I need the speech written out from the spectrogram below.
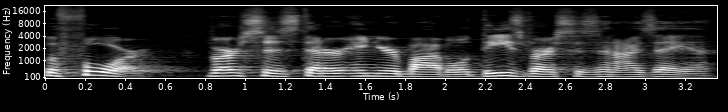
before verses that are in your Bible, these verses in Isaiah.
